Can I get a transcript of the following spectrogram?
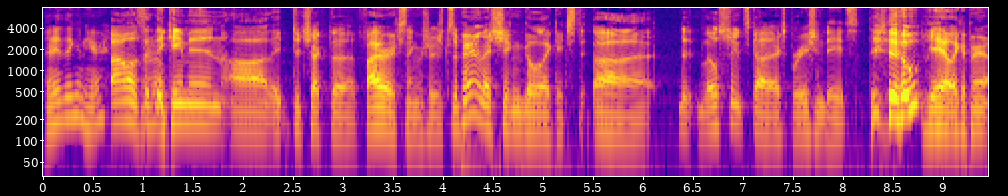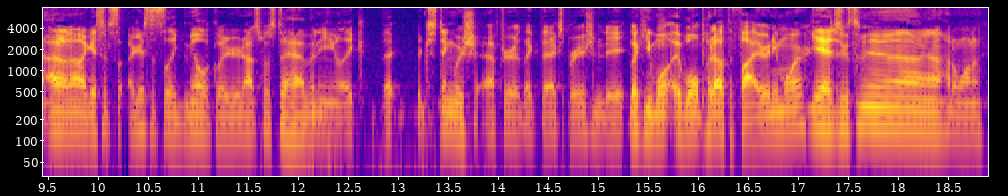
Anything in here? I don't know. It's like I they don't came in uh, they- to check the fire extinguishers because apparently that shit can go like ext- uh, those shits got expiration dates. They do. Yeah, like apparently I don't know. I guess it's I guess it's like milk. Like you're not supposed to have any like extinguish after like the expiration date. Like he won't. It won't put out the fire anymore. Yeah, just yeah, I don't want to.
